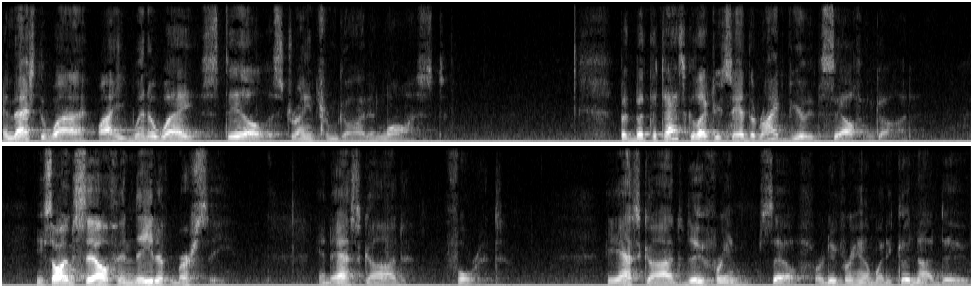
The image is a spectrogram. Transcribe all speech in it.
And that's the why, why he went away still estranged from God and lost. But, but the tax collector had the right view of himself and God. He saw himself in need of mercy and asked God for it. He asked God to do for himself or do for him what he could not do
